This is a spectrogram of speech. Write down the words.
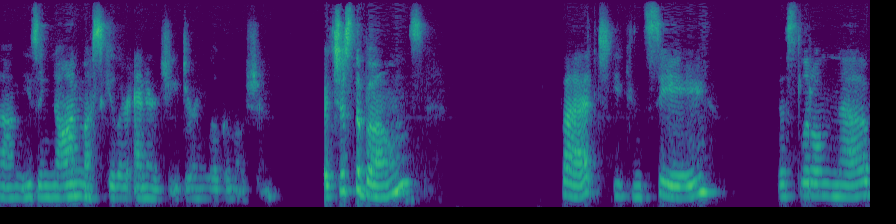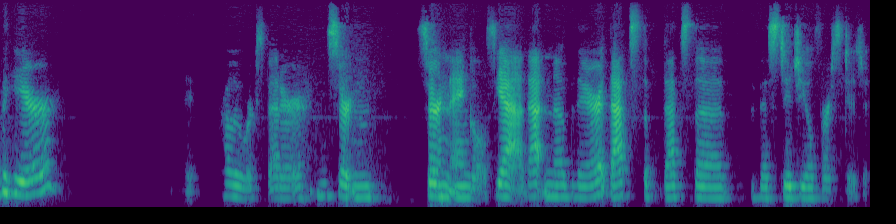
um, using non-muscular energy during locomotion. It's just the bones, but you can see this little nub here. It probably works better in certain certain angles. Yeah, that nub there, that's the that's the vestigial first digit.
